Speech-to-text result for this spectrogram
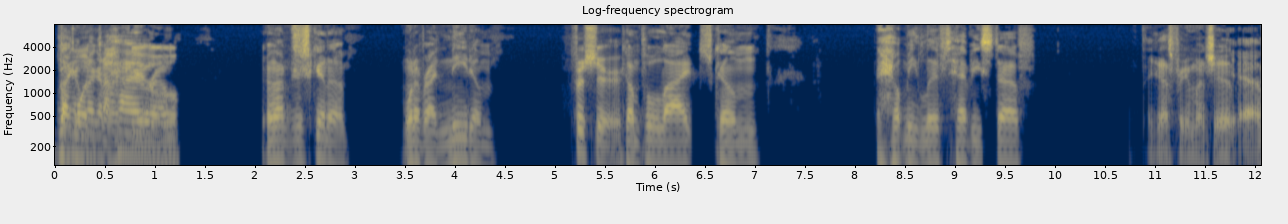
The like I'm not gonna one-time hire deal. and I'm just gonna whenever I need them, for sure. come pull lights, come help me lift heavy stuff. I think that's pretty much it. Yeah.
